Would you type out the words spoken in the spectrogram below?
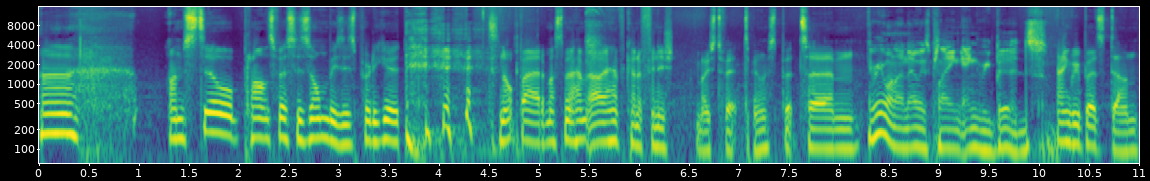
Uh, I'm still Plants vs Zombies is pretty good. it's not bad. I must admit, I, I have kind of finished most of it to be honest. But um, Everyone I know is playing Angry Birds. Angry Birds done,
